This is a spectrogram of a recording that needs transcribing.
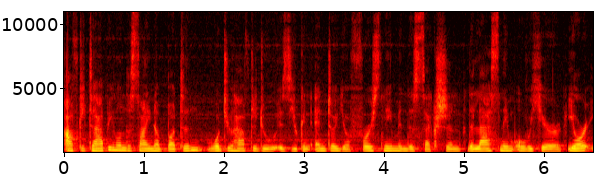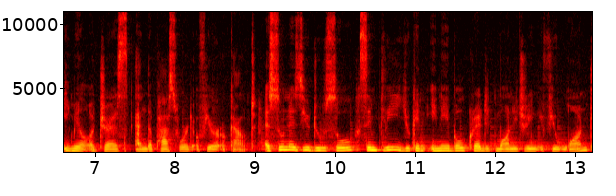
After tapping on the sign up button, what you have to do is you can enter your first name in this section, the last name over here, your email address, and the password of your account. As soon as you do so, simply you can enable credit monitoring if you want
